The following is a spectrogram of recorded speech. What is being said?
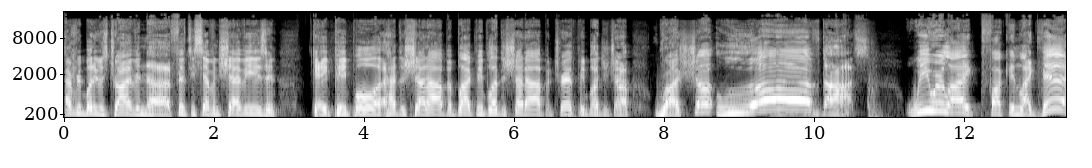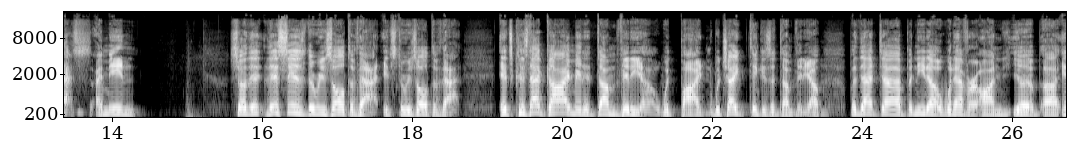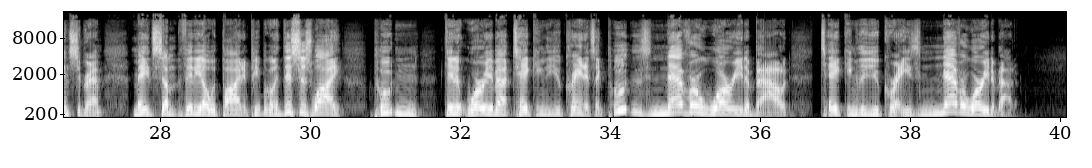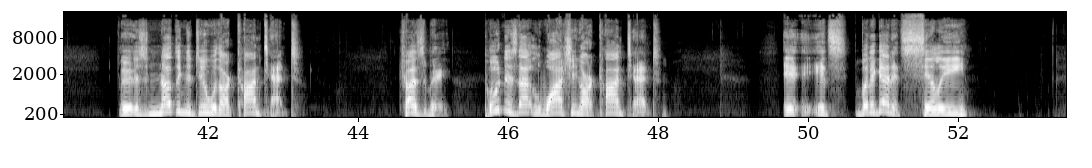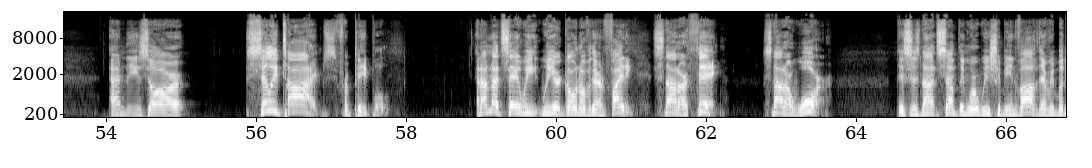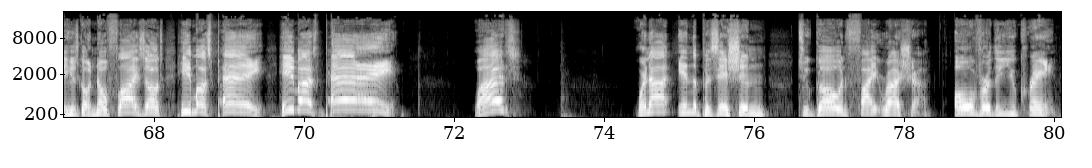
Everybody was driving uh, 57 Chevys and gay people had to shut up and black people had to shut up and trans people had to shut up. Russia loved us. We were like fucking like this. I mean, so th- this is the result of that. It's the result of that. It's because that guy made a dumb video with Biden, which I think is a dumb video. But that uh, Benito, whatever, on uh, uh, Instagram made some video with Biden. People going, this is why Putin didn't worry about taking the Ukraine. It's like Putin's never worried about taking the Ukraine. He's never worried about it. It has nothing to do with our content. Trust me. Putin is not watching our content. It, it's, but again, it's silly. And these are silly times for people. And I'm not saying we, we are going over there and fighting. It's not our thing. It's not our war. This is not something where we should be involved. Everybody who's going no fly zones, he must pay. He must pay. What? We're not in the position to go and fight Russia over the Ukraine.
